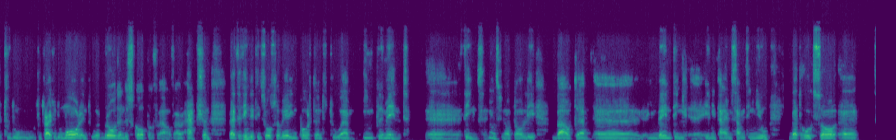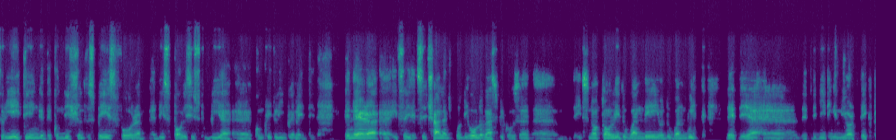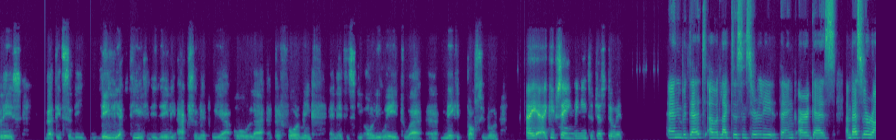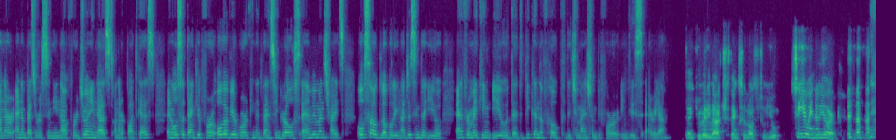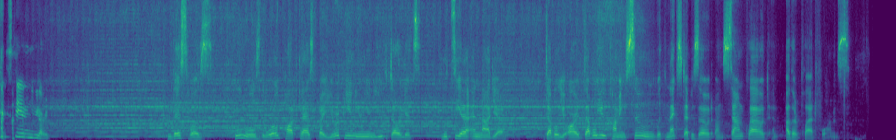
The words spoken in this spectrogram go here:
to try to do more and to uh, broaden the scope of, uh, of our action. But I think that it's also very important to uh, implement things. Mm. it's not only about uh, uh, inventing anytime something new, but also creating the conditions, the space for uh, these policies to be uh, uh, concretely implemented. And there, it's a it's a challenge for the all of us because it's not only the one day or the one week that the that the meeting in New York take place, but it's the daily activity, the daily action that we are all uh, performing, and it is the only way to uh, uh, make it possible. I, I keep saying we need to just do it. And with that, I would like to sincerely thank our guests, Ambassador Ronner and Ambassador Sannino, for joining us on our podcast. And also thank you for all of your work in advancing girls and women's rights, also globally, not just in the EU, and for making EU that beacon of hope that you mentioned before in this area. Thank you very much. Thanks a lot to you. See you in New York. See you in New York. This was who Rules the World podcast by European Union youth delegates Lucija and Nadia. WRW coming soon with next episode on SoundCloud and other platforms.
